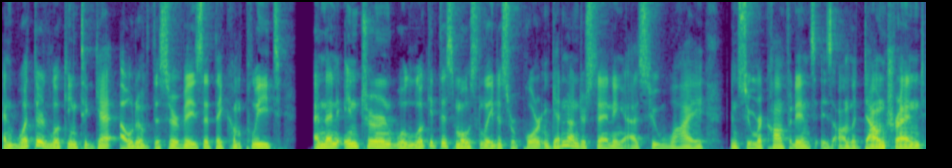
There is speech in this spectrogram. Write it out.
and what they're looking to get out of the surveys that they complete. And then in turn, we'll look at this most latest report and get an understanding as to why consumer confidence is on the downtrend.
